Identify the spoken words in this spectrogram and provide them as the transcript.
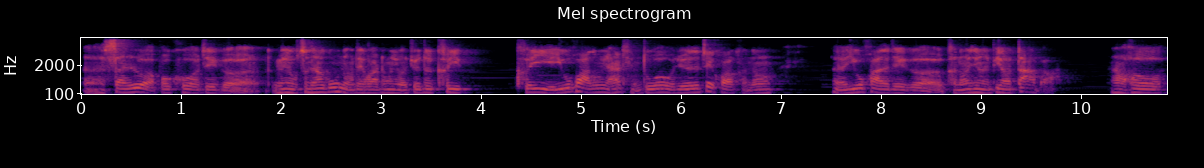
呃散热，包括这个没有增强功能这块东西，我觉得可以。可以优化的东西还是挺多，我觉得这块可能呃优化的这个可能性比较大吧。然后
